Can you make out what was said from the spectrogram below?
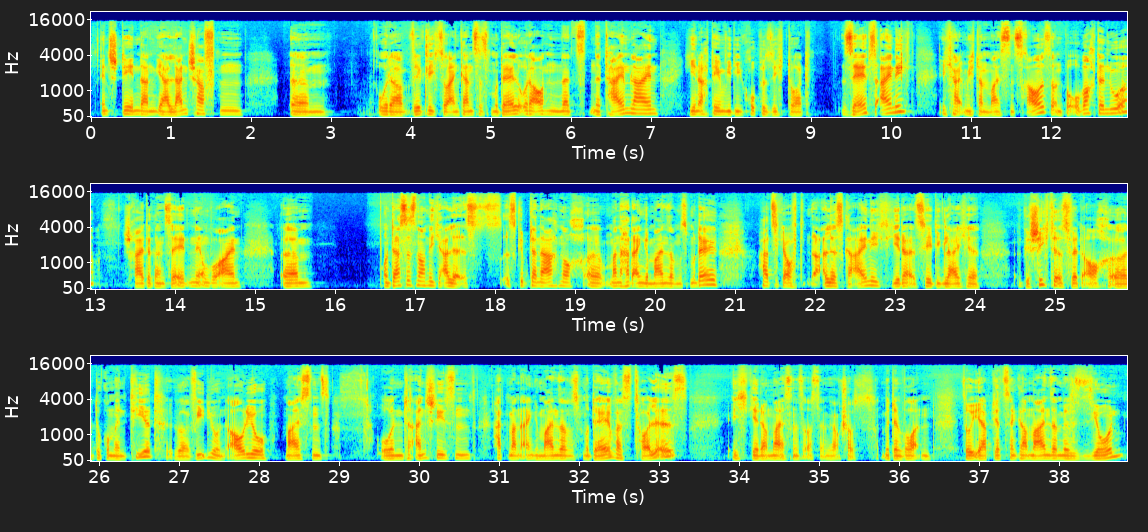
entstehen dann ja Landschaften ähm, oder wirklich so ein ganzes Modell oder auch eine, eine Timeline, je nachdem, wie die Gruppe sich dort selbst einigt. Ich halte mich dann meistens raus und beobachte nur, schreite ganz selten irgendwo ein. Ähm, und das ist noch nicht alles. Es gibt danach noch, äh, man hat ein gemeinsames Modell, hat sich auf alles geeinigt. Jeder erzählt die gleiche Geschichte. Es wird auch äh, dokumentiert über Video und Audio meistens. Und anschließend hat man ein gemeinsames Modell, was toll ist. Ich gehe da meistens aus den Workshops mit den Worten, so ihr habt jetzt eine gemeinsame Vision,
